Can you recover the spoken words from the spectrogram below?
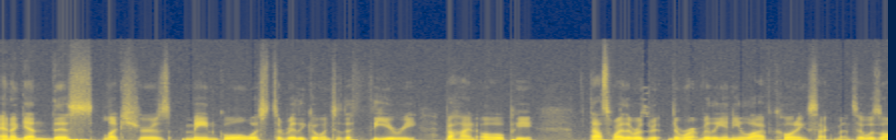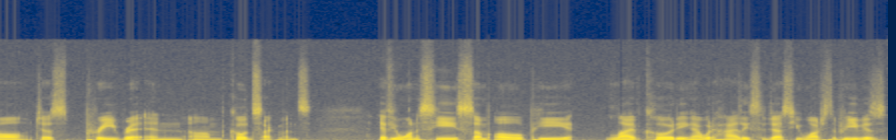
And again, this lecture's main goal was to really go into the theory behind OOP. That's why there was there weren't really any live coding segments. It was all just pre-written um, code segments. If you want to see some OOP live coding, I would highly suggest you watch the previous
